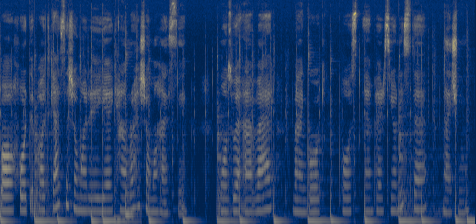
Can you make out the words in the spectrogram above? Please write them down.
با خورده پادکست شماره یک همراه شما هستیم. موضوع اول ونگوک پست امپرسیونیست مجنون.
